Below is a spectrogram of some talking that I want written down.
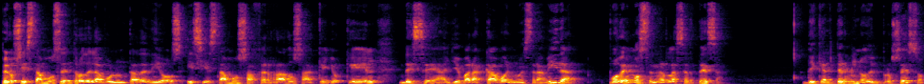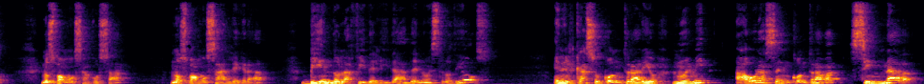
pero si estamos dentro de la voluntad de Dios y si estamos aferrados a aquello que Él desea llevar a cabo en nuestra vida, podemos tener la certeza de que al término del proceso nos vamos a gozar, nos vamos a alegrar, viendo la fidelidad de nuestro Dios. En el caso contrario, Noemí ahora se encontraba sin nada,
